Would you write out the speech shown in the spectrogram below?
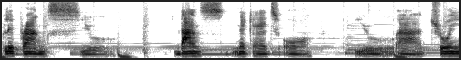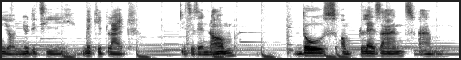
play pranks, you dance naked, or you are throwing your nudity, make it like it is a norm. Those unpleasant um,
